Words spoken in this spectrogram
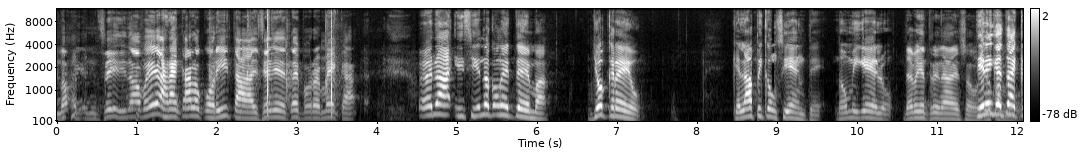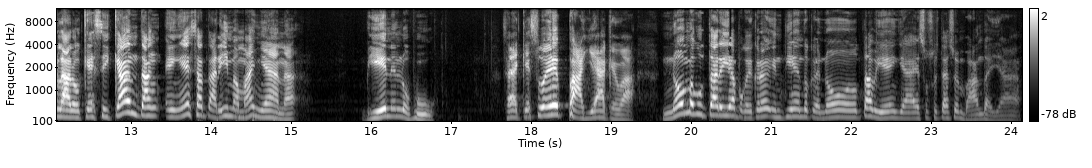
No, sí, de una vez arrancarlo corita, decirle de este pobre meca. ¿verdad? y siendo con el tema, yo creo que el lápiz consciente, Don Miguelo, Deben entrenar eso. tienen que estar claros que si cantan en esa tarima mañana, vienen los bu. O sea, que eso es para allá que va. No me gustaría, porque yo creo, entiendo que no está bien, ya eso suelta eso en banda, ya.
